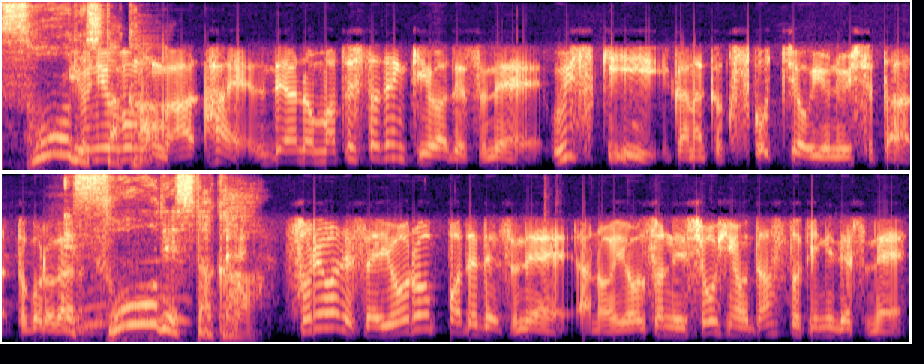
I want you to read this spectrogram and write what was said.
そう輸でしたか。入部門が、はい、であの松下電機はですねウイスキーかなんかスコッチを輸入してたところがあえるんです。そうでしたかそれはですねヨーロッパでですねあの要するに商品を出すときにですね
